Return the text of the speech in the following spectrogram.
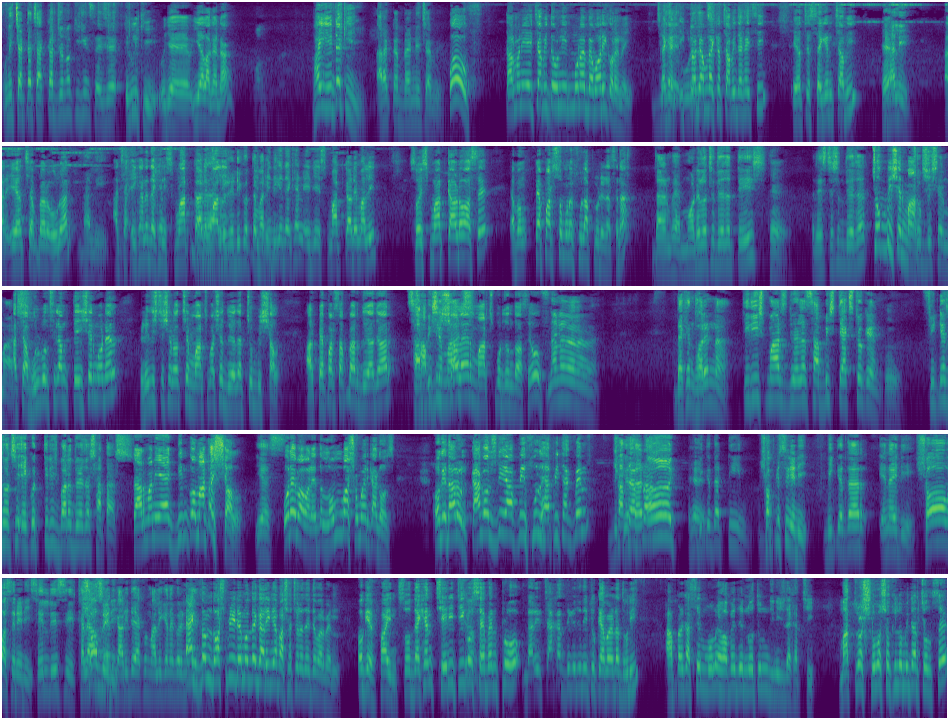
উনি চারটা চাক্কার জন্য কি কিনছে? এই যে এগুলি কি? ওই যে ইয়া লাগায় না? ভাই এটা কি? আর একটা ব্র্যান্ড নিউ চাবি। ও তার মানে এই চাবি তো উনি মনে হয় ব্যবহারই করে নাই। দেখেন একটু আগে আমরা একটা চাবি দেখাইছি। এ হচ্ছে সেকেন্ড চাবি হ্যাঁ? ঢালি। আর এ হচ্ছে আপনার ওনার ঢালি। আচ্ছা এখানে দেখেন স্মার্ট কার্ডে মালিক। রেডি করতে পারি এদিকে দেখেন এই যে স্মার্ট কার্ডে মালিক। সো স্মার্ট কার্ডও আছে। এবং পেপারসও মনে ফুল আপলোডেড আছে না? দাঁড়ান ভাই মডেল হচ্ছে দুই হাজার তেইশ হ্যাঁ। রেজিস্ট্রেশন দুই হাজার চব্বিশের মার্চ 24 এর মার্চ। আচ্ছা ভুল বলছিলাম তেইশের মডেল রেজিস্ট্রেশন হচ্ছে মার্চ মাসের দুই সাল। আর পেপারস আপনার দুই হাজার 26 এর মার্চ। সালের মার্চ পর্যন্ত আছে ও না না না না। দেখেন ধরেন না তিরিশ মার্চ দুই হাজার ছাব্বিশ ট্যাক্স টোকেন ফিটনেস হচ্ছে একত্রিশ বারো দুই হাজার সাতাশ। তার মানে একদিন কম আঠাশ সাল। ইয়েস ওরে বাবা রে, লম্বা সময়ের কাগজ। ওকে দারুণ কাগজ নিয়ে আপনি ফুল হ্যাপি থাকবেন। বিক্রেতার হ্যাঁ। টিম সবকিছু রেডি বিক্রেতার এনআইডি সব আছে রেডি সেল রিসিট খালি সব আসেন, গাড়িটা এখন মালিকানা করে একদম দশ মিনিটের মধ্যে গাড়ি নিয়ে বাসা চলে যেতে পারবেন। ওকে ফাইন সো দেখেন চেরি টিগো সেভেন প্রো গাড়ির চাকার দিকে যদি একটু ক্যামেরাটা ধরি আপনার কাছে মনে হবে যে নতুন জিনিস দেখাচ্ছি। মাত্র ষোলোশো কিলোমিটার চলছে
